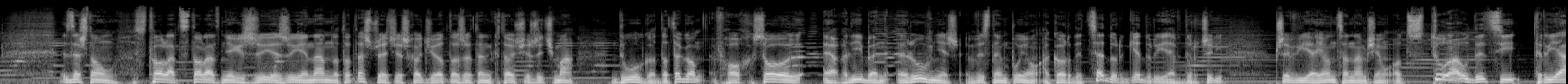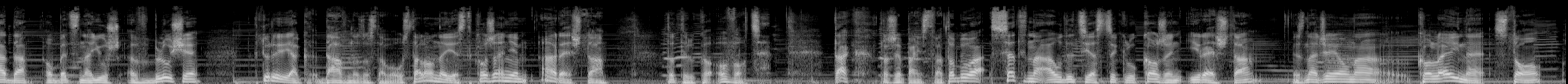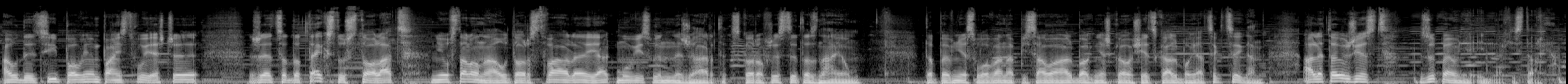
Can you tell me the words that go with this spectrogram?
Zresztą 100 lat, 100 lat niech żyje, żyje nam, no to też przecież chodzi o to, że ten ktoś żyć ma długo. Do tego w Hoch soll er lieben również występują akordy C-dur, G-dur i F-dur, czyli przewijająca nam się od 100 audycji triada obecna już w bluesie, który jak dawno zostało ustalone jest korzeniem, a reszta to tylko owoce. Tak, proszę Państwa, to była setna audycja z cyklu Korzeń i reszta. Z nadzieją na kolejne 100 audycji powiem Państwu jeszcze, że co do tekstu 100 lat nie ustalono autorstwa, ale jak mówi słynny żart, skoro wszyscy to znają, to pewnie słowa napisała albo Agnieszka Osiecka, albo Jacek Cygan. Ale to już jest zupełnie inna historia.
